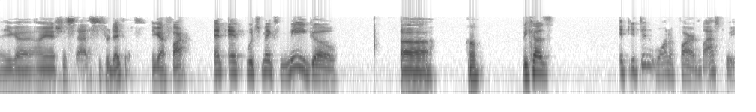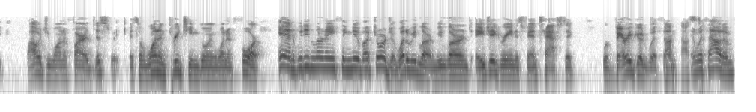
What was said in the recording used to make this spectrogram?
You got. I mean, it's just this is ridiculous. You got to fire. And and which makes me go, uh, huh? Because if you didn't want him fired last week, why would you want him fired this week? It's a one and three team going one and four, and we didn't learn anything new about Georgia. What did we learn? We learned AJ Green is fantastic. We're very good with him, Fantastic. and without him,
